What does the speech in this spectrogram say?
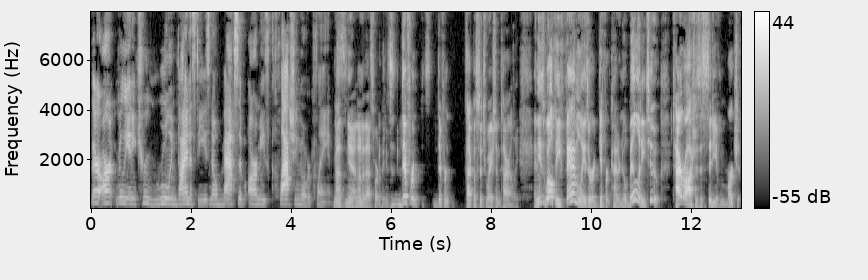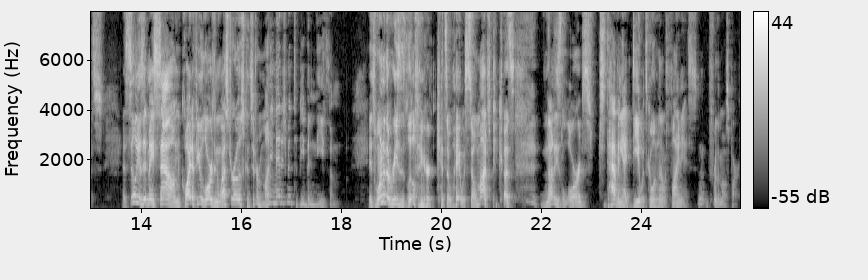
There aren't really any true ruling dynasties, no massive armies clashing over claims. Not, yeah, none of that sort of thing. It's a different, it's different type of situation entirely. And these wealthy families are a different kind of nobility, too. Tyrosh is a city of merchants. As silly as it may sound, quite a few lords in Westeros consider money management to be beneath them. It's one of the reasons Littlefinger gets away with so much because none of these lords have any idea what's going on with finance, for the most part.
